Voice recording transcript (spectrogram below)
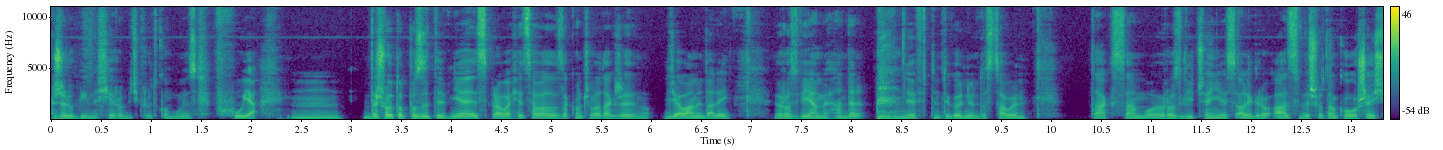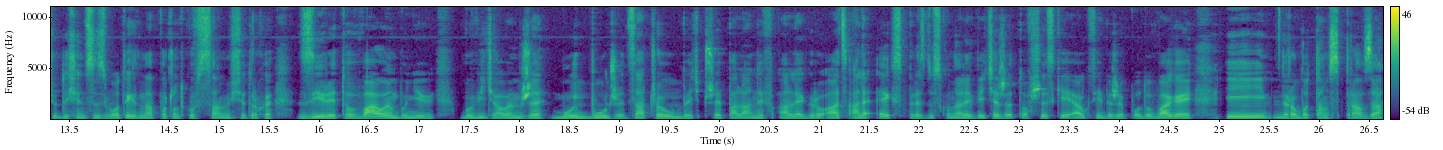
że lubimy się robić, krótko mówiąc, w chuja. Mm, wyszło to pozytywnie, sprawa się cała zakończyła tak, że no, działamy dalej, rozwijamy handel. W tym tygodniu dostałem tak samo rozliczenie z Allegro Ads wyszło tam około 6 tysięcy złotych. Na początku sam się trochę zirytowałem, bo, nie, bo widziałem, że mój budżet zaczął być przepalany w Allegro Ads, ale Express doskonale wiecie, że to wszystkie aukcje bierze pod uwagę i robot tam sprawdza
